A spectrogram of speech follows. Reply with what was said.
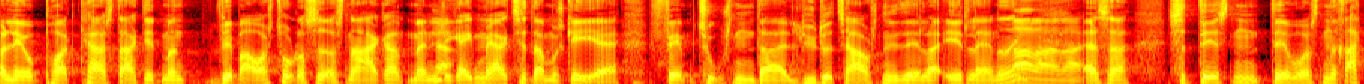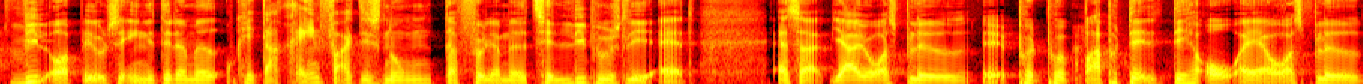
at lave podcast-agtigt. Man, vi er bare også to, der sidder og snakker. Man Ja. ja. lægger ikke mærke til, at der måske er 5.000, der lytter til afsnittet eller et eller andet. Ikke? Nej, nej, nej. Altså, så det, er sådan, det var sådan en ret vild oplevelse egentlig, det der med, okay, der er rent faktisk nogen, der følger med til lige pludselig, at altså, jeg er jo også blevet, øh, på, på, bare på det, det her år er jeg jo også blevet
